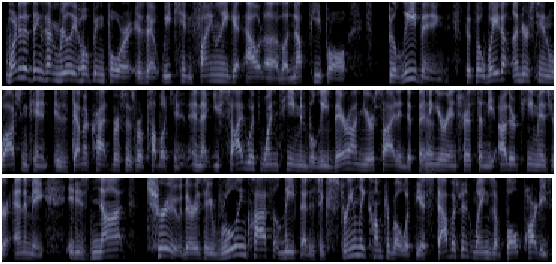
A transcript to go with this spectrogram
one of the things I'm really hoping for is that we can finally get out of enough people believing that the way to understand Washington is Democrat versus Republican, and that you side with one team and believe they're on your side and defending yes. your interest, and the other team is your enemy. It is not True, there is a ruling class elite that is extremely comfortable with the establishment wings of both parties.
